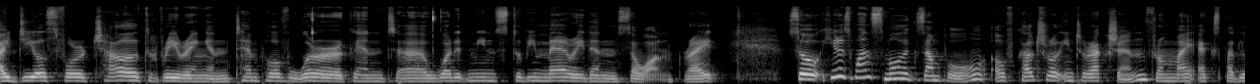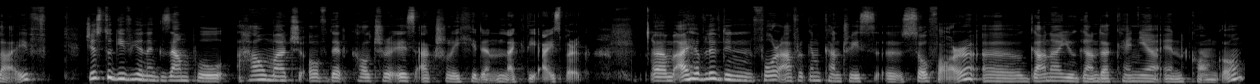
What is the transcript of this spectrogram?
ideals for child rearing and tempo of work and uh, what it means to be married and so on, right? So here's one small example of cultural interaction from my expat life, just to give you an example how much of that culture is actually hidden, like the iceberg. Um, I have lived in four African countries uh, so far uh, Ghana, Uganda, Kenya, and Congo.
